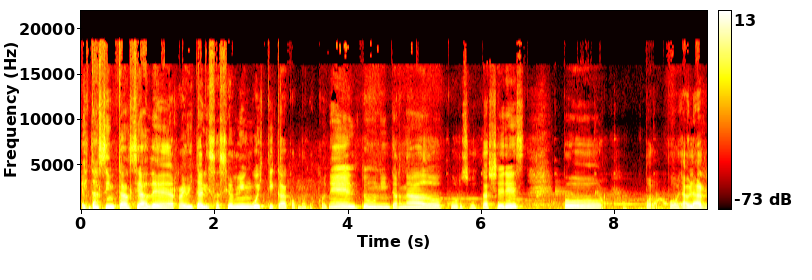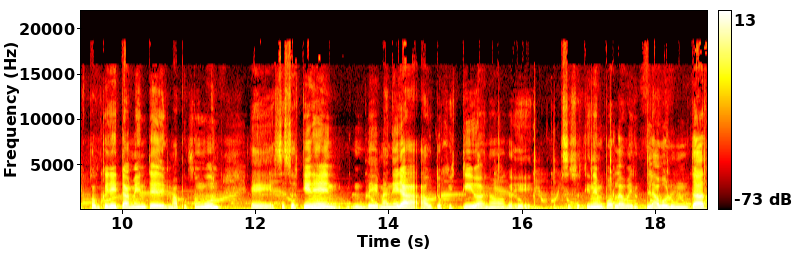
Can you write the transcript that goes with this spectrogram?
Estas instancias de revitalización lingüística, como los Coneltun, internados, cursos, talleres, por por, hablar concretamente del Mapuzungún, eh, se sostienen de manera autogestiva, se sostienen por la, voluntad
